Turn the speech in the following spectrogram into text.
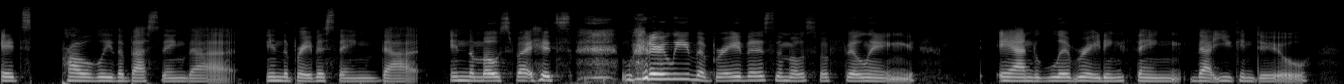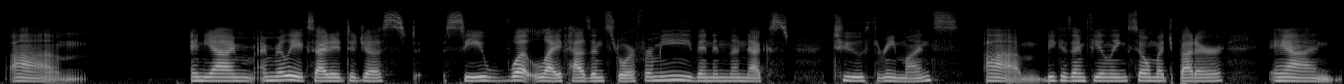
it's probably the best thing that, in the bravest thing that, in the most, but it's literally the bravest, the most fulfilling and liberating thing that you can do. Um, and yeah, I'm I'm really excited to just see what life has in store for me, even in the next two three months, um, because I'm feeling so much better, and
